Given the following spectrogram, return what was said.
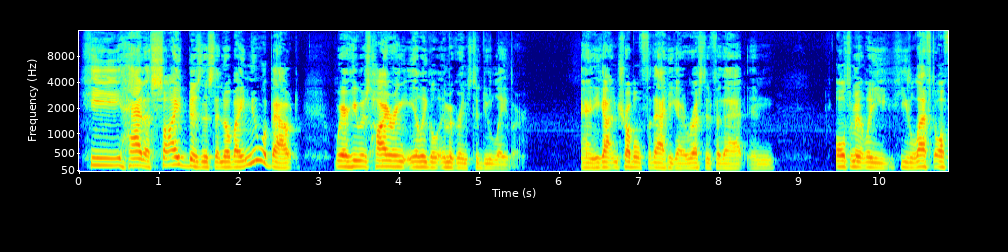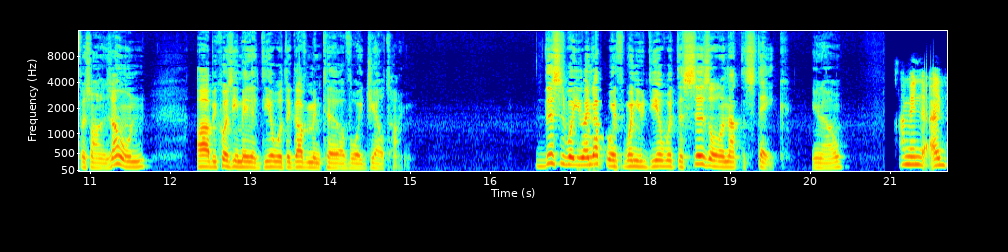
he had a side business that nobody knew about where he was hiring illegal immigrants to do labor. And he got in trouble for that, he got arrested for that, and ultimately he left office on his own uh, because he made a deal with the government to avoid jail time. This is what you end up with when you deal with the sizzle and not the steak, you know? I mean, I,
